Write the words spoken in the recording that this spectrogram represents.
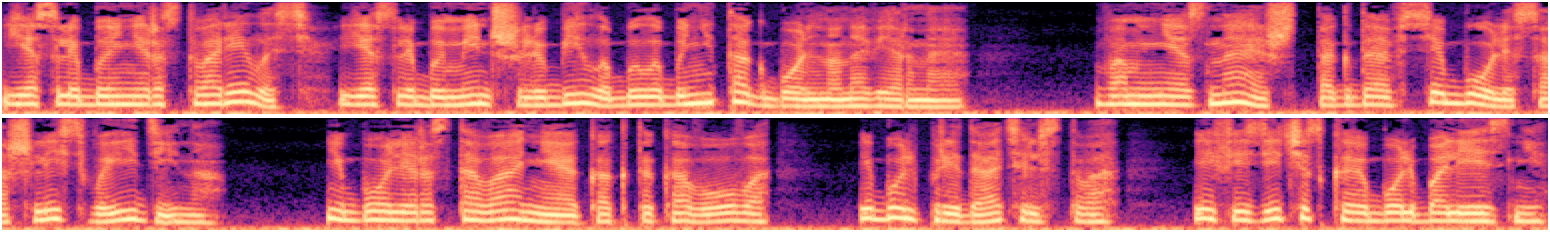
Если бы не растворилась, если бы меньше любила, было бы не так больно, наверное. Во мне, знаешь, тогда все боли сошлись воедино. И боль расставания как такового, и боль предательства, и физическая боль болезни.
